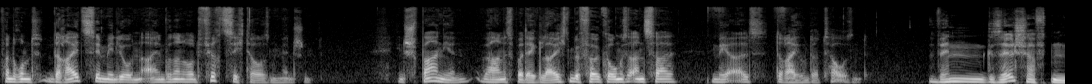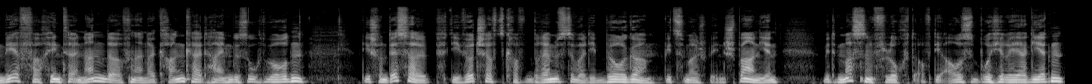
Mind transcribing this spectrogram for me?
von rund 13 Millionen Einwohnern rund 40.000 Menschen. In Spanien waren es bei der gleichen Bevölkerungsanzahl mehr als 300.000. Wenn Gesellschaften mehrfach hintereinander von einer Krankheit heimgesucht wurden, die schon deshalb die Wirtschaftskraft bremste, weil die Bürger, wie zum Beispiel in Spanien, mit Massenflucht auf die Ausbrüche reagierten,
